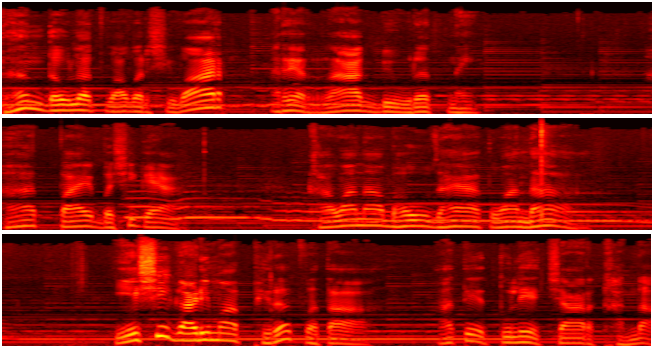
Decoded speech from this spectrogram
धन दौलत वावर शिवार अरे राग बी उरत नाही. हात पाय बशी गयात खावाना भाऊ झायात वांधा. येशी गाडीमा फिरत वता आते तुले चार खांदा.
